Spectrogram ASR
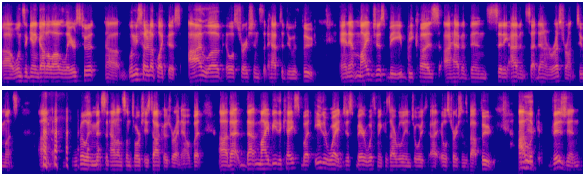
Uh, once again, got a lot of layers to it. Uh, let me set it up like this. I love illustrations that have to do with food, and it might just be because I haven't been sitting, I haven't sat down in a restaurant in two months. Um, really missing out on some Torchy's tacos right now, but uh, that that might be the case. But either way, just bear with me because I really enjoy uh, illustrations about food. I look at vision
